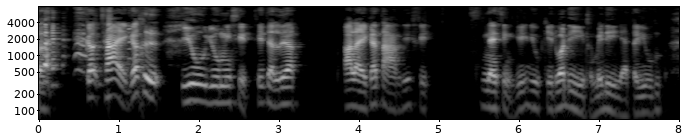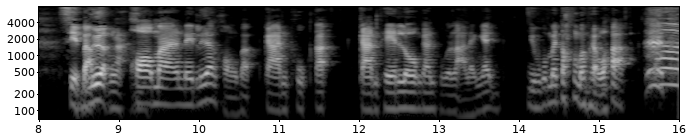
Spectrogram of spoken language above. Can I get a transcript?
อก็ใช่ก็คือยูยูมีสิทธิ์ที่จะเลือกอะไรก็ตามที่ฟิตในสิ่งที่ยูคิดว่าดีหรือไม่ดีอะแต่ยูสิทธิ์แบบเลือกไงพอมาในเรื่องของแบบการผูกตะการเทรนลงการผูกตลาดอะไรเงี้ยยูก็ไม่ต้องมาแบบว่าเออ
